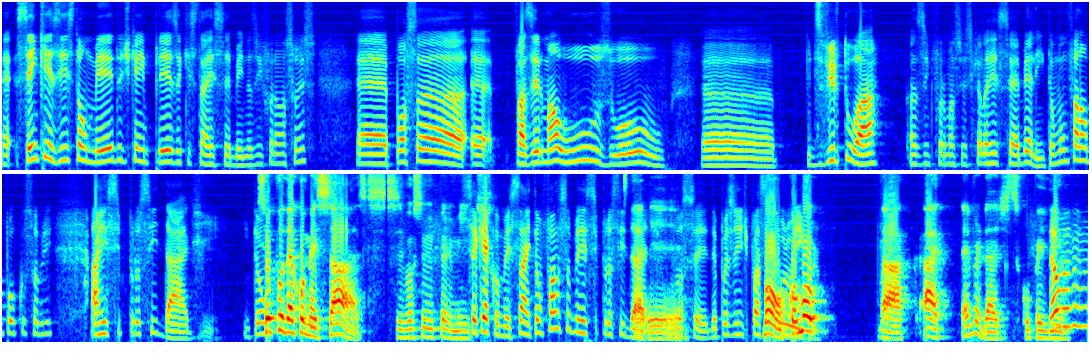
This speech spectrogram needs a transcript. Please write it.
É, sem que exista o medo de que a empresa que está recebendo as informações é, possa é, fazer mau uso ou é, desvirtuar as informações que ela recebe ali. Então vamos falar um pouco sobre a reciprocidade. Então, Se eu puder começar, se você me permite. você quer começar? Então fala sobre reciprocidade. Você. Depois a gente passa Bom, por como. Igor. Tá, ah, é verdade, desculpa aí. Não, vai, vai.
